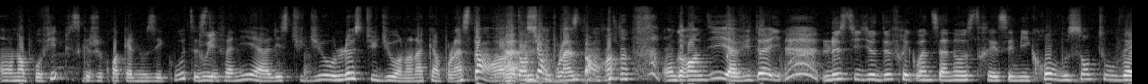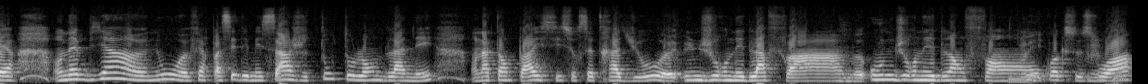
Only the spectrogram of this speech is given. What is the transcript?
on, en profite puisque je crois qu'elle nous écoute. Oui. Stéphanie a les studios, le studio, on n'en a qu'un pour l'instant. hein. Attention, pour l'instant, hein. on grandit à vue d'œil. Le studio de Frequenza Nostra et ses micros vous sont ouverts. On aime bien, euh, nous, euh, faire passer des messages tout au long de l'année. On n'attend pas ici sur cette radio euh, une journée de la femme ou une journée de l'enfant Oui. ou quoi que ce soit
